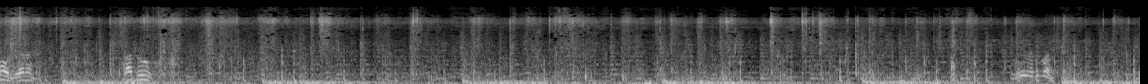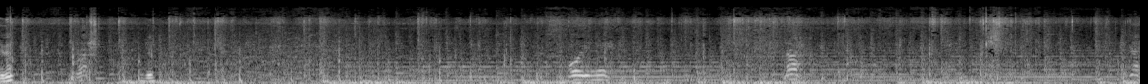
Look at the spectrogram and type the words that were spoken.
Oh. Aduh. Ini itu Hah? itu Oh ini. Nah. Oke.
